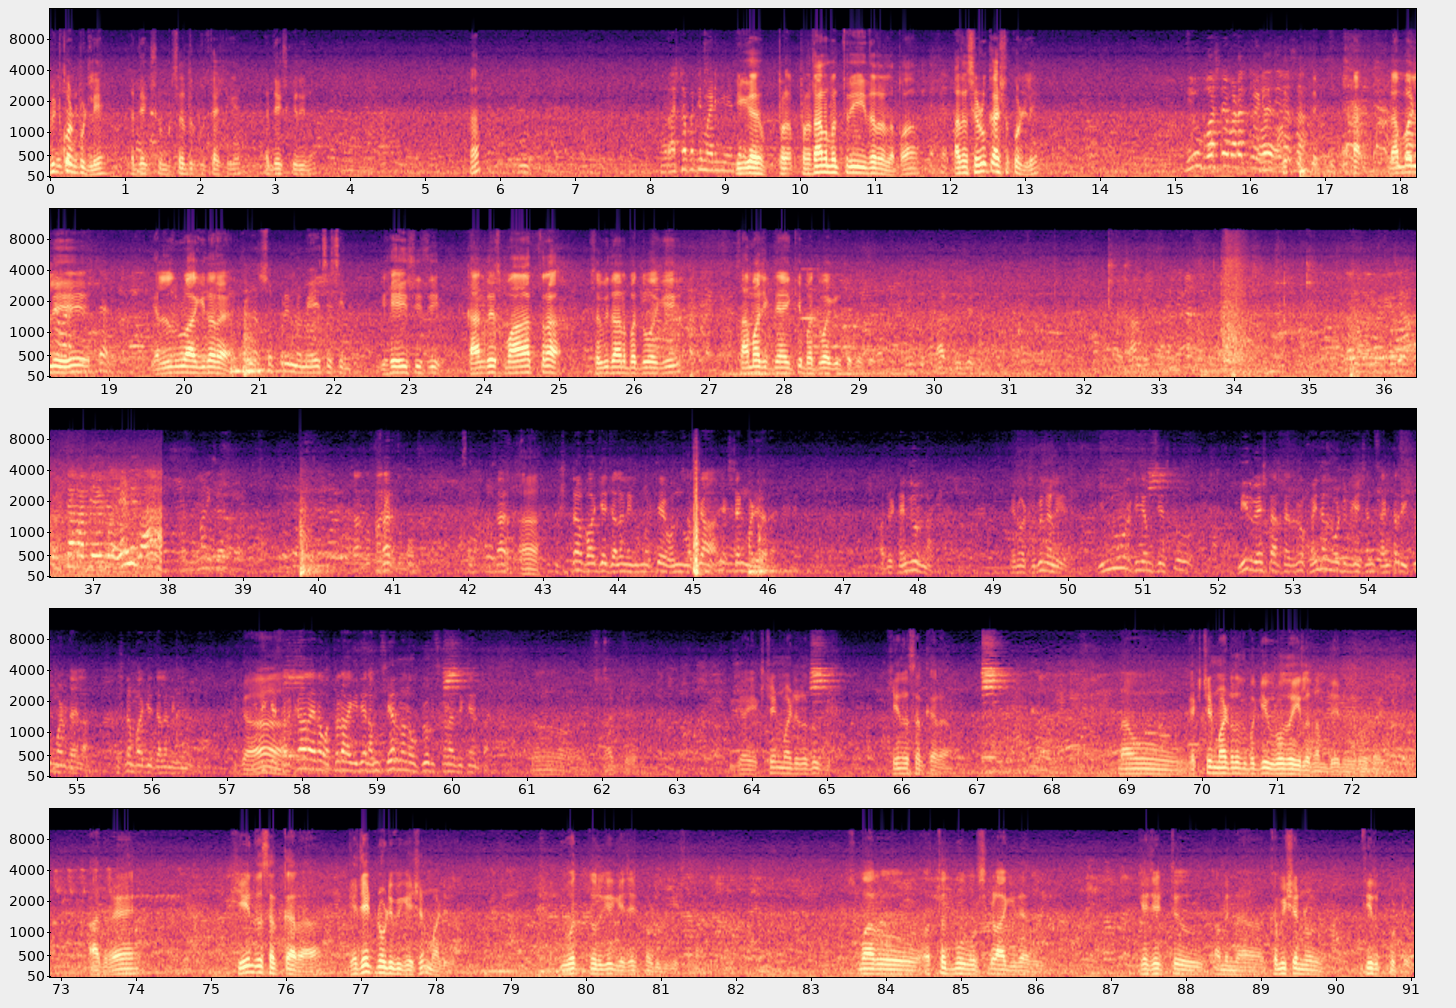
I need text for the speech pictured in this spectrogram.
ಬಿಟ್ಕೊಂಡು ಬಿಟ್ಕೊಟ್ಬಿಡ್ಲಿ ಅಧ್ಯಕ್ಷ ಕಾಸ್ಟಿಗೆ ಅಧ್ಯಕ್ಷಗಿರಿನ. ಹಾಂ? ರಾಷ್ಟ್ರಪತಿ ಮಾಡಿದೀವಿ ಈಗ ಪ್ರ ಪ್ರಧಾನಮಂತ್ರಿ ಇದಾರಲ್ಲಪ್ಪ ಅದನ್ನು ಸೆಳುಕಾಶ ಕೊಡಲಿ ನೀವು ಘೋಷಣೆ ಮಾಡಕ್ ready ಇದ್ದೀರಾ ಸರ್ ನಮ್ಮಲ್ಲಿ ಎಲ್ಲರೂ ಆಗಿದ್ದಾರೆ. ಸುಪ್ರೀಂ ನಮ್ಮ A C C A I C C Congress ಮಾತ್ರ ಸಂವಿಧಾನಬದ್ಧವಾಗಿ ಸಾಮಾಜಿಕ ನ್ಯಾಯಕ್ಕೆ ಬದ್ಧವಾಗಿರ್ತಕ್ಕಂಥದ್ದು. ಹಾ. ಕೃಷ್ಣ ಭಾಗ್ಯ ಜಲ ನಿಗಮಕ್ಕೆ ಒಂದು ವರ್ಷ ಎಕ್ಸ್ಟೆಂಡ್ ಮಾಡಿದ್ದಾರೆ. ಅದು ಟೆನ್ಯೂರ್ನ ಏನೋ ಟ್ರಿಬ್ಯುನಲ್ಗೆ ಇನ್ನೂರು ಟಿ ಎಂ ಸಿ ಅಷ್ಟು ನೀರು ವೇಸ್ಟ್ ಆಗ್ತಾ ಇದ್ರು. ಫೈನಲ್ ನೋಟಿಫಿಕೇಶನ್ ಸೆಂಟರ್ ಇಶ್ಯೂ ಮಾಡ್ತಾ ಇಲ್ಲ. ಕೃಷ್ಣ ಭಾಗ್ಯ ಜಲ ನಿಗಮಕ್ಕೆ ಈಗ ಸರ್ಕಾರ ಏನೋ ಒತ್ತಡ ಆಗಿದೆ. ನಮ್ಮ ಶೇರ್ನ ನಾವು ಉಪಯೋಗಿಸ್ಕೊಳ್ಳೋದಕ್ಕೆ ಅಂತ. ಈಗ ಎಕ್ಸ್ಟೆಂಡ್ ಮಾಡಿರೋದು ಕೇಂದ್ರ ಸರ್ಕಾರ. ನಾವು ಎಕ್ಸ್ಟೆಂಡ್ ಮಾಡಿರೋದ್ರ ಬಗ್ಗೆ ವಿರೋಧ ಇಲ್ಲ ನಮ್ಮದೇನು ವಿರೋಧ ಇಲ್ಲ. ಆದರೆ ಕೇಂದ್ರ ಸರ್ಕಾರ ಗೆಜೆಟ್ ನೋಟಿಫಿಕೇಷನ್ ಮಾಡಿಲ್ಲ. ಇವತ್ತಿನವರೆಗೆ ಗೆಜೆಟ್ ನೋಟಿಫಿಕೇಷನ್ ಸುಮಾರು ಹತ್ತದ್ಮೂರು ವರ್ಷಗಳಾಗಿದೆ ಅದು. ಗೆಜೆಟ್, ಐ ಮೀನ್ ಕಮಿಷನ್ನು ತೀರ್ಪು ಕೊಟ್ಟು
